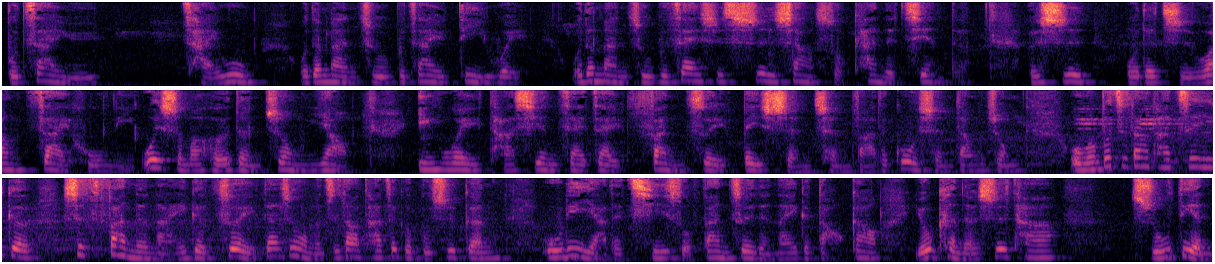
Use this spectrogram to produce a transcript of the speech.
不在于财物，我的满足不在于地位，我的满足不再是世上所看得见的，而是我的指望在乎你。为什么何等重要？因为他现在在犯罪、被神惩罚的过程当中，我们不知道他这一个是犯了哪一个罪，但是我们知道他这个不是跟乌利亚的妻所犯罪的那一个祷告，有可能是他数点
